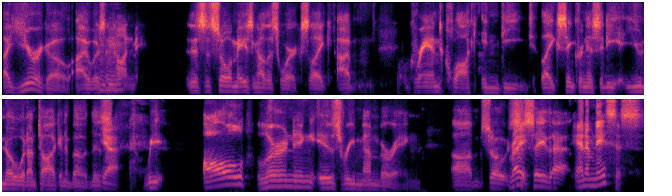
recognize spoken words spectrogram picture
a year ago, I was Mhm. a non This is so amazing how this works. Like, um, grand clock indeed. Like, synchronicity, you know what I'm talking about. This, Yeah, we all learning is remembering. Um, so Right. to say that, anamnesis.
